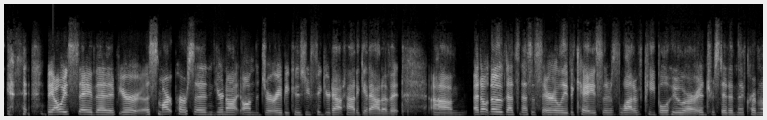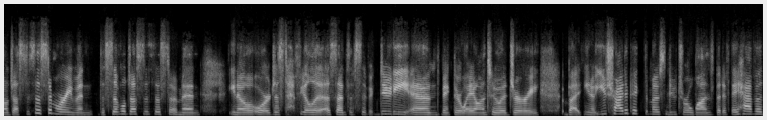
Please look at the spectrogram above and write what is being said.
they always say that if you're a smart person, you're not on the jury because you figured out how to get out of it. Um, I don't know that that's necessarily the case. There's a lot of people who are interested in the criminal justice system or even the civil justice system, and you know, or just feel a, a sense of civic duty and make their way onto a jury. But you know, you try to pick the most neutral ones. But if they have a,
